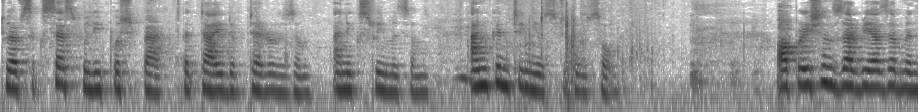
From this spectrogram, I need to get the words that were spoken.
to have successfully pushed back the tide of terrorism and extremism and continues to do so. Operations Zarb Azab and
